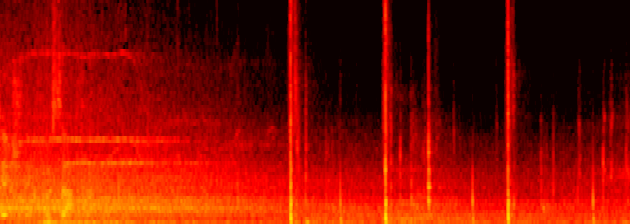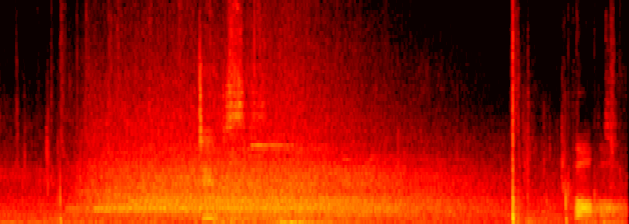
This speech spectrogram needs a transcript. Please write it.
Attention, Osaka. Deuce. Fault.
